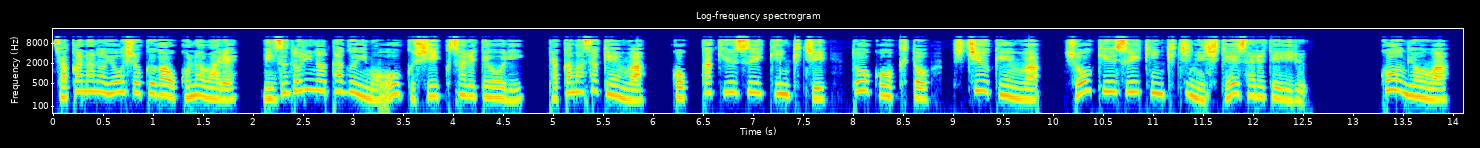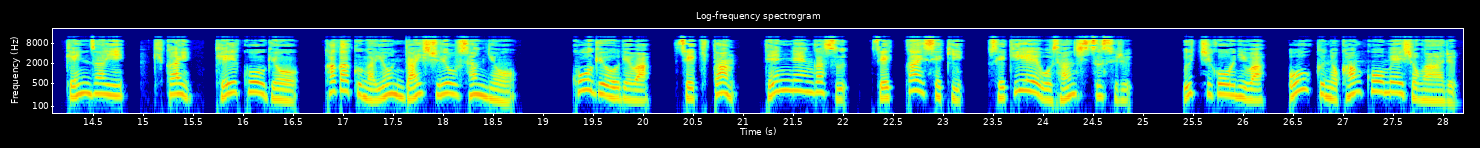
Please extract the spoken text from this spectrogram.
魚の養殖が行われ、水鳥の類も多く飼育されており、高政県は国家給水金基地、東港区と市中県は小給水金基地に指定されている。工業は、建材、機械、軽工業、化学が4大主要産業。工業では、石炭、天然ガス、石灰石、石英を産出する。内郷には多くの観光名所がある。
